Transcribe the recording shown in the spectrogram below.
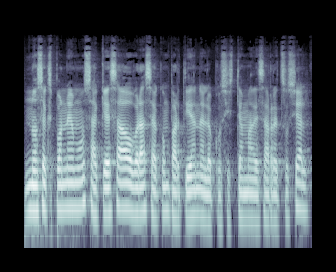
nos exponemos a que esa obra sea compartida en el ecosistema de esa red social,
